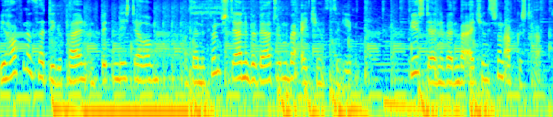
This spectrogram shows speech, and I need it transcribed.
Wir hoffen, es hat dir gefallen und bitten dich darum, uns eine 5-Sterne-Bewertung bei iTunes zu geben. Vier Sterne werden bei iTunes schon abgestraft.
